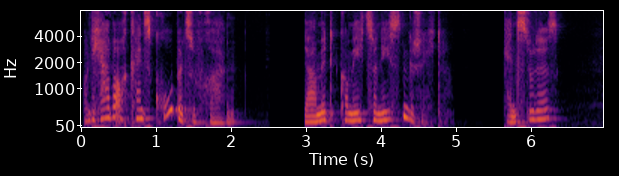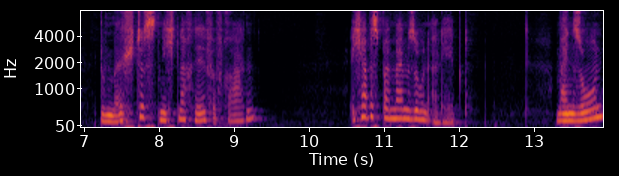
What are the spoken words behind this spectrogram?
Und ich habe auch kein Skrupel zu fragen. Damit komme ich zur nächsten Geschichte. Kennst du das? Du möchtest nicht nach Hilfe fragen? Ich habe es bei meinem Sohn erlebt. Mein Sohn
